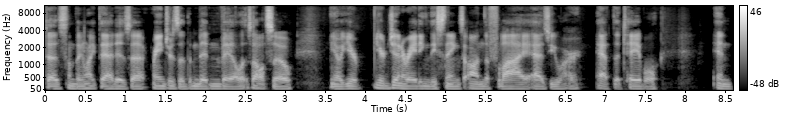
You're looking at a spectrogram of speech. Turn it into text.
does something like that is uh, rangers of the Middenvale is also you know you're you're generating these things on the fly as you are at the table. And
